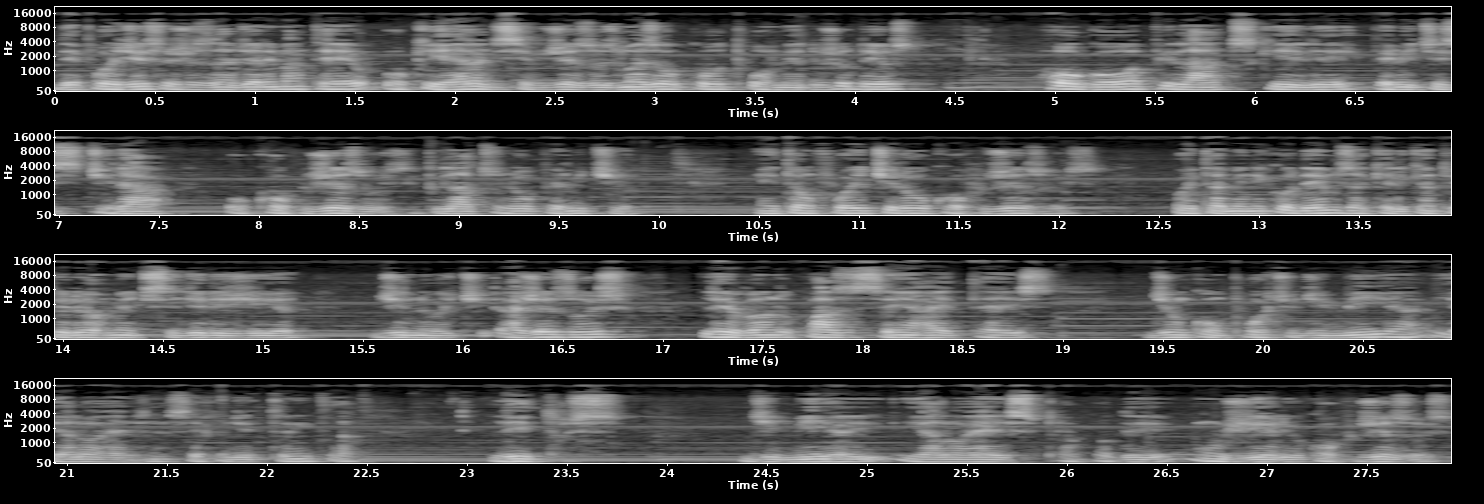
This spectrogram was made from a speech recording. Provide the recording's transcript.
Depois disso, José de Arimateia, o que era discípulo de Jesus, mas oculto por medo dos judeus, rogou a Pilatos que lhe permitisse tirar o corpo de Jesus, e Pilatos lhe o permitiu. Então foi e tirou o corpo de Jesus. Foi também Nicodemos, aquele que anteriormente se dirigia de noite a Jesus, levando quase cem arretéis de um composto de mirra e aloés, né? cerca de 30 litros de mirra e aloés para poder ungir ali o corpo de Jesus.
